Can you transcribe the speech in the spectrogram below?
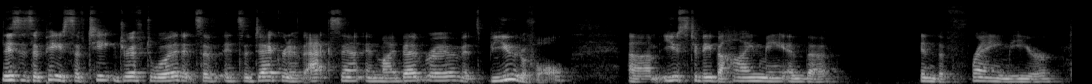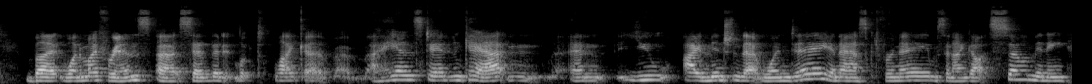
This is a piece of teak driftwood. It's a, it's a decorative accent in my bedroom. It's beautiful. Um, used to be behind me in the, in the frame here. But one of my friends uh, said that it looked like a, a, handstanding cat. And, and you, I mentioned that one day and asked for names and I got so many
